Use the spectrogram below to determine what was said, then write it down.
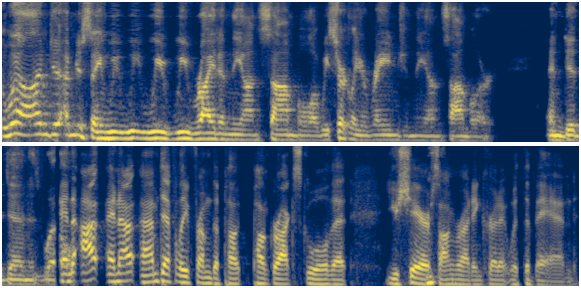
well, I'm just, I'm just saying we, we we we write in the ensemble, or we certainly arrange in the ensemble, or, and did then as well. and i and I, i'm definitely from the punk, punk rock school that you share songwriting credit with the band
